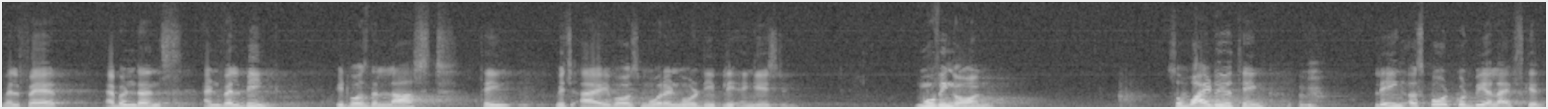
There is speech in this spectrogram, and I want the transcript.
welfare, abundance, and well being. It was the last thing which I was more and more deeply engaged in. Moving on, so why do you think playing a sport could be a life skill?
